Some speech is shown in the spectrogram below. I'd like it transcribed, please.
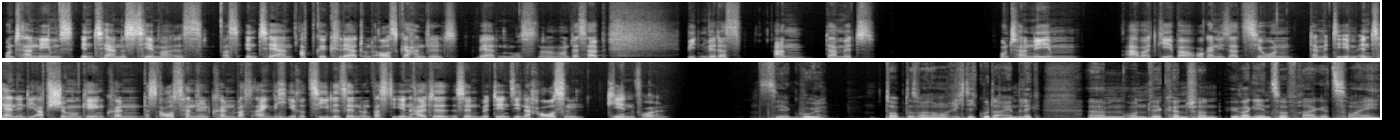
unternehmensinternes Thema ist, was intern abgeklärt und ausgehandelt werden muss. Ne? Und deshalb bieten wir das an, damit Unternehmen, Arbeitgeber, Organisationen, damit die eben intern in die Abstimmung gehen können, das aushandeln können, was eigentlich ihre Ziele sind und was die Inhalte sind, mit denen sie nach außen gehen wollen. Sehr cool. Top, das war nochmal ein richtig guter Einblick. Ähm, und wir können schon übergehen zur Frage 2.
